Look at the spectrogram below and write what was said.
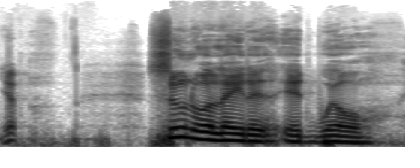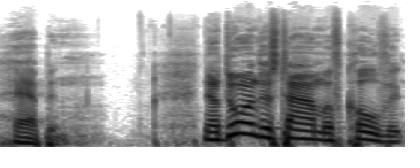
Yep. Sooner or later, it will happen. Now, during this time of COVID,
